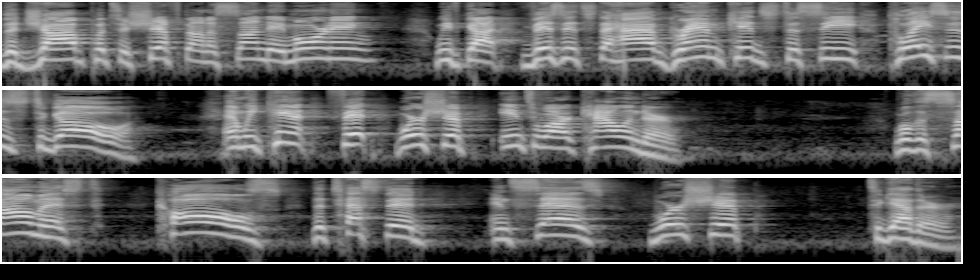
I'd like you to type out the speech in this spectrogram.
the job puts a shift on a Sunday morning. We've got visits to have, grandkids to see, places to go. And we can't fit worship into our calendar. Well, the psalmist calls the tested and says, Worship together.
